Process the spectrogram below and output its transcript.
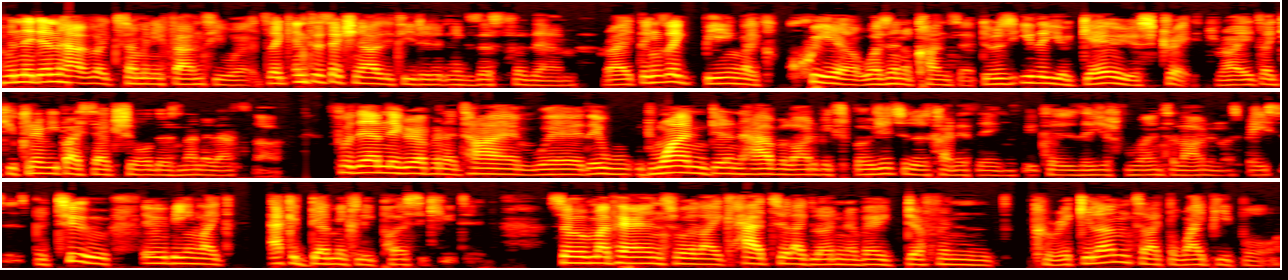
when they didn't have like so many fancy words. Like intersectionality didn't exist for them, right? Things like being like queer wasn't a concept. It was either you're gay or you're straight, right? Like you couldn't be bisexual. There's none of that stuff. For them, they grew up in a time where they one didn't have a lot of exposure to those kind of things because they just weren't allowed in those spaces. But two, they were being like academically persecuted. So my parents were like had to like learn in a very different curriculum to like the white people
